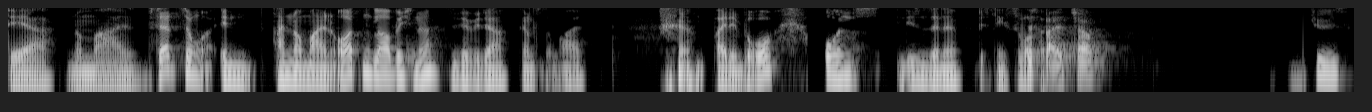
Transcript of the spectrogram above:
der normalen Besetzung, in, an normalen Orten, glaube ich, ne? Sind wir wieder ganz normal bei dem Büro. Und in diesem Sinne, bis nächste Woche. Bis bald, ciao. Tschüss.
